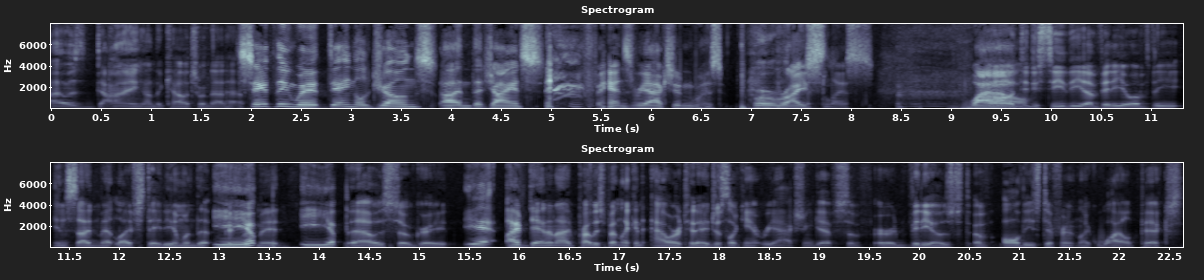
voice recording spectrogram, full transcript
I was dying on the couch when that happened. Same thing with Daniel Jones uh, and the Giants fans' reaction was priceless. Wow. Oh, did you see the uh, video of the inside MetLife Stadium when that pick Yep. was made? Yep. That was so great. Yeah. I Dan and I probably spent like an hour today just looking at reaction gifs of or videos of all these different like wild picks.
